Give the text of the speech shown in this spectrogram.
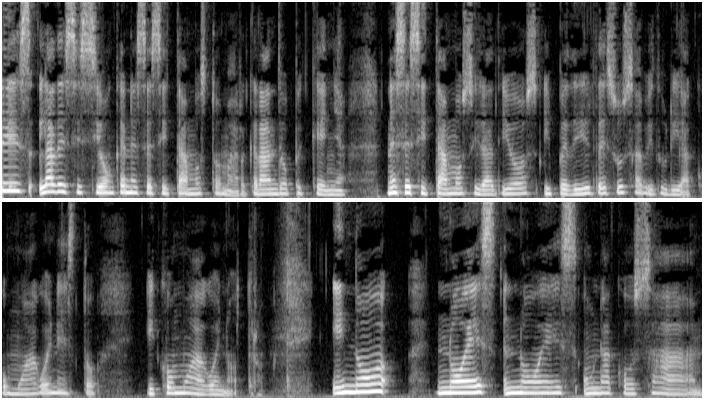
es la decisión que necesitamos tomar, grande o pequeña? Necesitamos ir a Dios y pedir de su sabiduría cómo hago en esto y cómo hago en otro. Y no, no, es, no es una cosa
